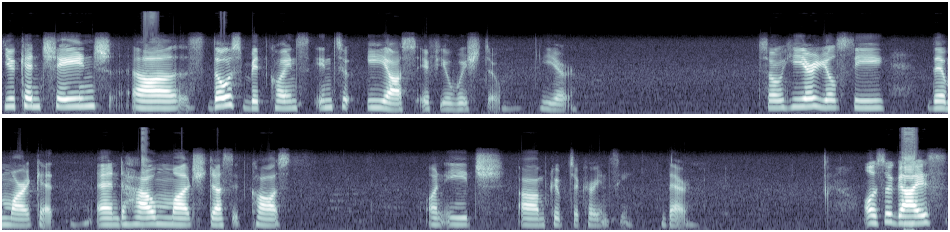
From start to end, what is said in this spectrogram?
you can change uh, those Bitcoins into EOS if you wish to here. So here you'll see the market and how much does it cost on each um, cryptocurrency there. Also guys,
